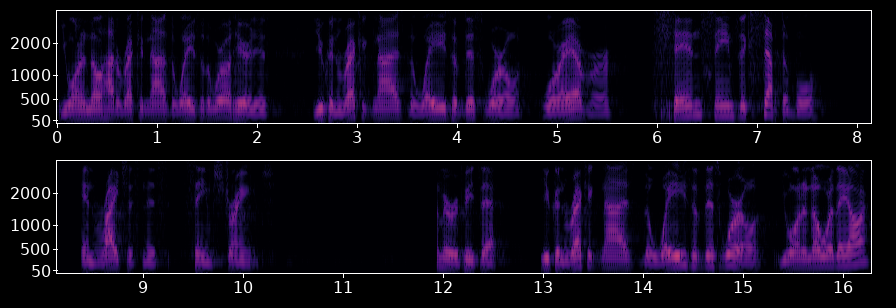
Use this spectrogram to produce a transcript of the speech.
You want to know how to recognize the ways of the world? Here it is. You can recognize the ways of this world wherever sin seems acceptable and righteousness seems strange. Let me repeat that. You can recognize the ways of this world. You want to know where they are?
